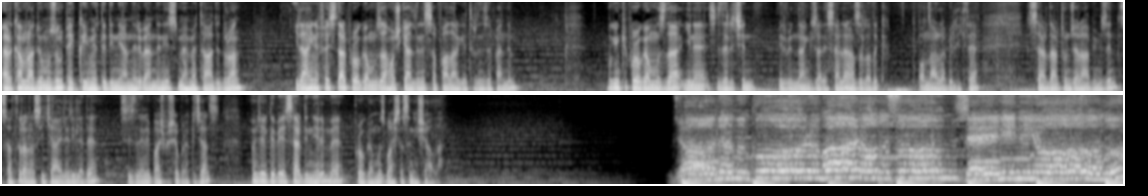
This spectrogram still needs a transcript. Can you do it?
Erkam Radyomuzun pek kıymetli dinleyenleri bendeniz Mehmet Hadi Duran. İlahi Nefesler programımıza hoş geldiniz, sefalar getirdiniz efendim. Bugünkü programımızda yine sizler için birbirinden güzel eserler hazırladık. Onlarla birlikte Serdar Tuncer abimizin satır arası hikayeleriyle de sizleri baş başa bırakacağız. Öncelikle bir eser dinleyelim ve programımız başlasın inşallah. Canım kurban olsun senin yoluna.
